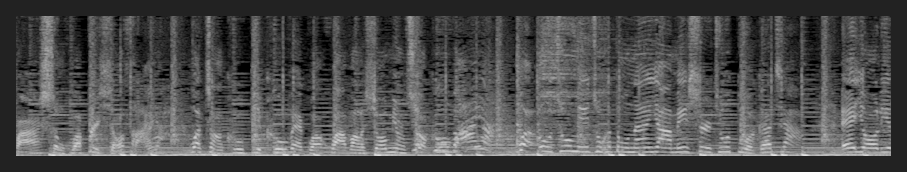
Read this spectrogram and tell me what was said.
吧，生活倍儿潇洒呀。我张口闭口外国话，忘了小名叫狗娃呀。我欧洲、美洲和东南亚，没事就度个假。哎，腰里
